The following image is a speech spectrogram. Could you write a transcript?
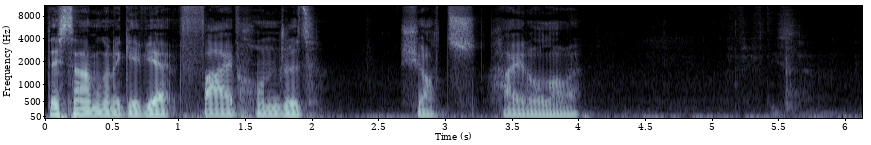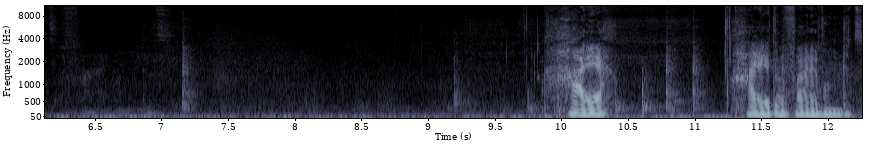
This time I'm going to give you 500 shots, higher or lower. Higher. Higher than 500.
